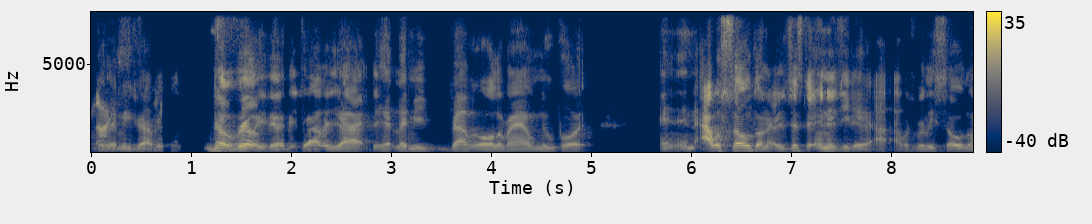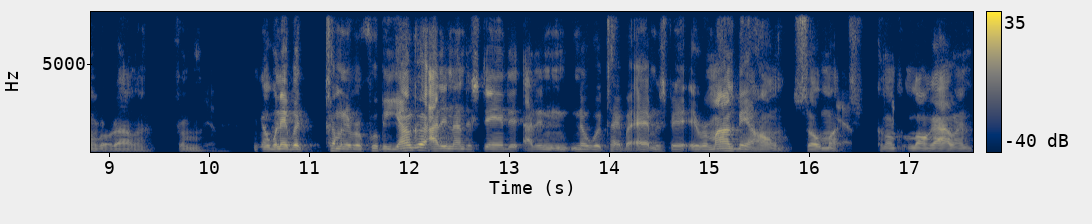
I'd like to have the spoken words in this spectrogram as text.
Nice. They let me drive a yacht. No, really. They let me drive a yacht. They let me drive it all around Newport. And and I was sold on it. It was just the energy there. I, I was really sold on Rhode Island from yeah. you know, when they were coming to recruit me younger, I didn't understand it. I didn't know what type of atmosphere. It reminds me of home so much because yeah. I'm from Long Island.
